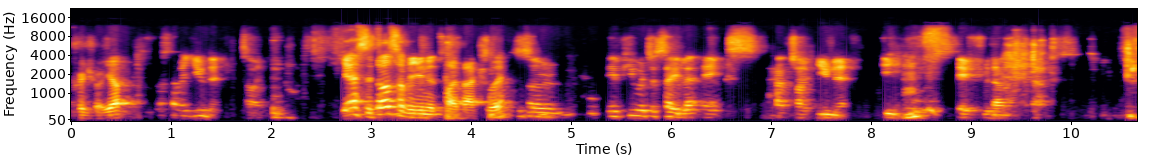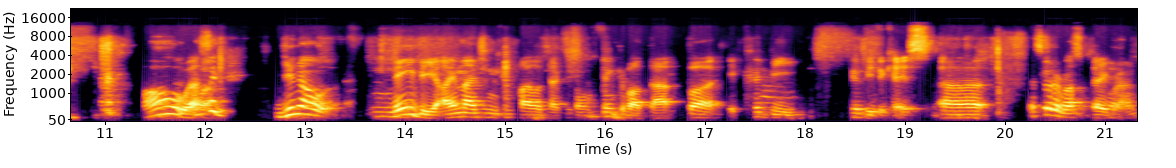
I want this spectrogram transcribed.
pretty sure. Yeah. Does have a unit type? Yes, it does have a unit type actually. So if you were to say let x have type unit equals if without that. Oh, that's a, you know, maybe I imagine compiler text don't think about that, but it could be, could be the case. Uh, let's go to Rust playground.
